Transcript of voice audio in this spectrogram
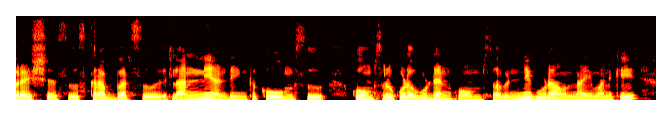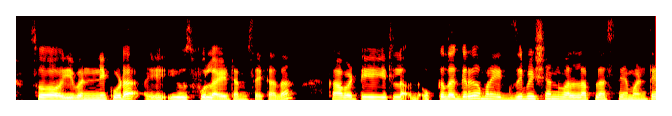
బ్రషెస్ స్క్రబ్బర్స్ ఇట్లా అన్నీ అండి. ఇంకా కోమ్స్ కోమ్స్లో కూడా వుడెన్ కోమ్స్ అవన్నీ కూడా ఉన్నాయి మనకి. సో ఇవన్నీ కూడా యూస్ఫుల్ ఐటమ్సే కదా. కాబట్టి ఇట్లా ఒక్క దగ్గరగా మన ఎగ్జిబిషన్ వల్ల ప్లస్ ఏమంటే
